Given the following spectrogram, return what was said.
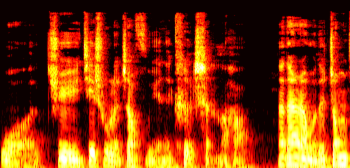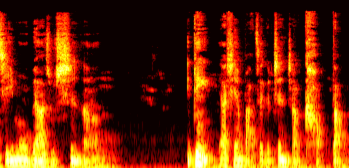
我去接触了赵福元的课程了哈。那当然，我的终极目标就是呢。一定要先把这个证照考到，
